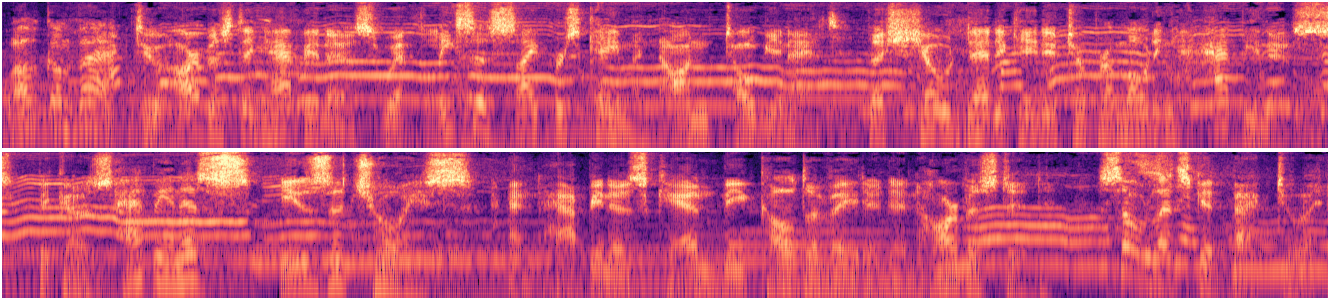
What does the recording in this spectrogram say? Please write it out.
Welcome back to Harvesting Happiness with Lisa Cypers Kamen on TogiNet, the show dedicated to promoting happiness because happiness is a choice and happiness can be cultivated and harvested. So let's get back to it.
